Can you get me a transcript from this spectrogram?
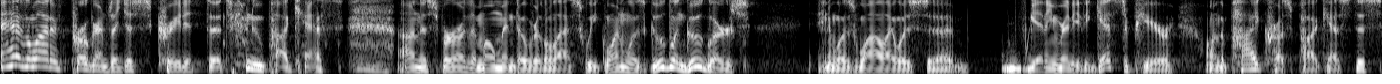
It has a lot of programs. I just created uh, two new podcasts on the spur of the moment over the last week. One was Googling Googlers, and it was while I was uh, getting ready to guest appear on the Pie Crust podcast. This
